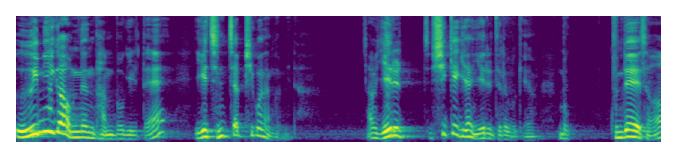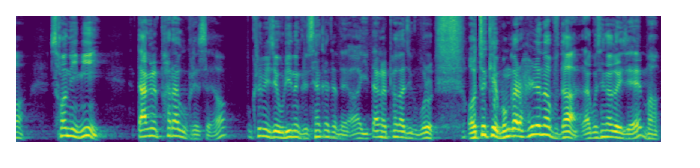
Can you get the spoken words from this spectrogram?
의미가 없는 반복일 때 이게 진짜 피곤한 겁니다. 한번 예를 쉽게 그냥 예를 들어볼게요. 뭐 군대에서 선임이 땅을 파라고 그랬어요. 그러면 이제 우리는 그렇게 생각하잖아요. 아, 이 땅을 파가지고 뭘 어떻게 뭔가를 하려나 보다라고 생각을 이제 막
